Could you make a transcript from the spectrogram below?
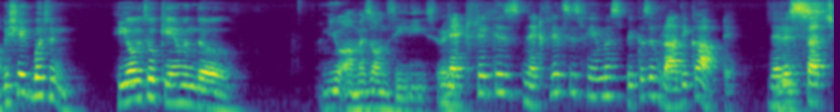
abhishek bachchan he also came in the new amazon series right netflix is netflix is famous because of radhika apte There is Yes. such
